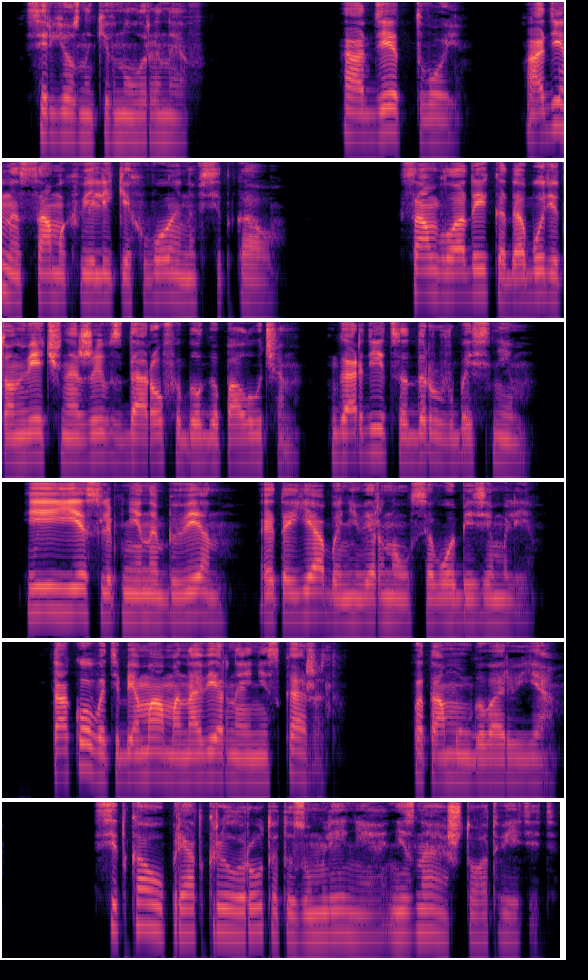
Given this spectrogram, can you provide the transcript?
— серьезно кивнул Ренеф. «А дед твой — один из самых великих воинов Ситкао. Сам владыка, да будет он вечно жив, здоров и благополучен, гордится дружбой с ним. И если б не Небвен, это я бы не вернулся в обе земли. Такого тебе мама, наверное, не скажет. Потому говорю я». Ситкао приоткрыл рот от изумления, не зная, что ответить.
